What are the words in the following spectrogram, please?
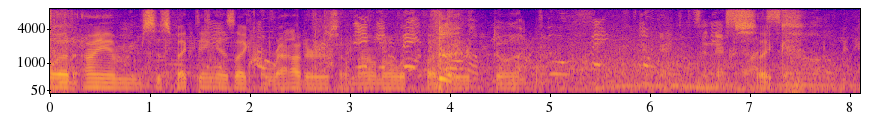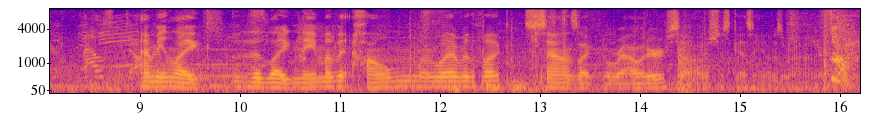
what I am suspecting is like a router, so I don't know what the fuck they were doing. It's like I mean like the like name of it, Haum or whatever the fuck, sounds like a router, so I was just guessing it was a router.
